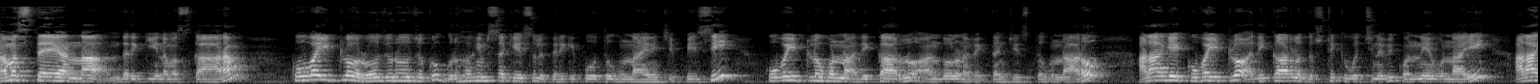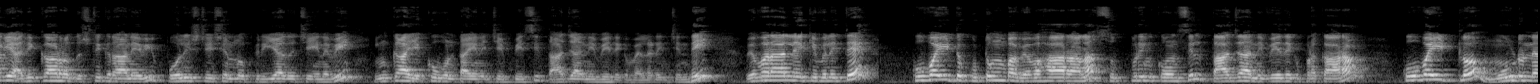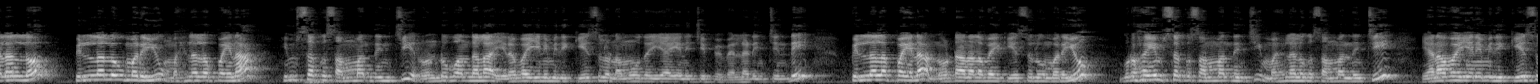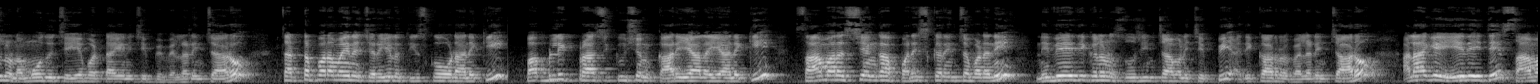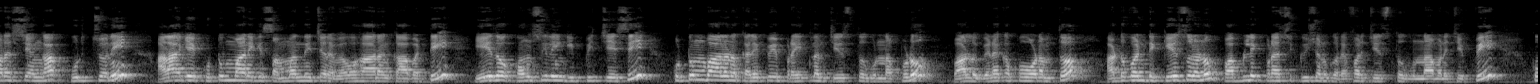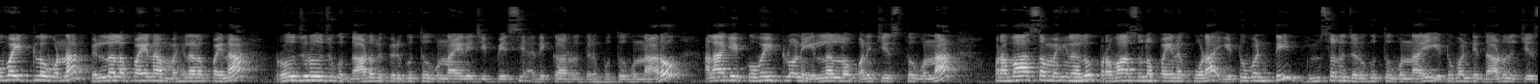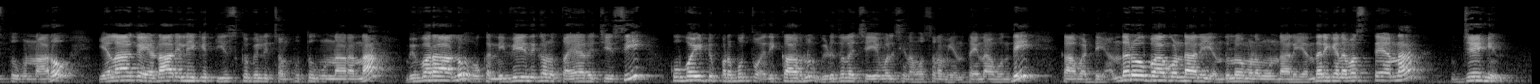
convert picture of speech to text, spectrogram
నమస్తే అన్న అందరికీ నమస్కారం. కువైట్లో రోజు రోజుకు గృహహింస కేసులు పెరిగిపోతూ ఉన్నాయని చెప్పేసి కువైట్లో ఉన్న అధికారులు ఆందోళన వ్యక్తం చేస్తూ ఉన్నారు. అలాగే కువైట్లో అధికారుల దృష్టికి వచ్చినవి కొన్ని ఉన్నాయి. అలాగే అధికారుల దృష్టికి రానివి పోలీస్ స్టేషన్లో ఫిర్యాదు చేయనివి ఇంకా ఎక్కువ ఉంటాయని చెప్పేసి తాజా నివేదిక వెల్లడించింది. వివరాల్లోకి వెళితే కువైట్ కుటుంబ వ్యవహారాల సుప్రీం కౌన్సిల్ తాజా నివేదిక ప్రకారం కువైట్లో మూడు నెలల్లో పిల్లలు మరియు మహిళలపైన హింసకు సంబంధించి రెండు వందల ఇరవై ఎనిమిది కేసులు నమోదయ్యాయని చెప్పి వెల్లడించింది. పిల్లలపైన నూట నలభై కేసులు మరియు గృహహింసకు సంబంధించి మహిళలకు సంబంధించి ఎనభై ఎనిమిది కేసులు నమోదు చేయబడ్డాయని చెప్పి వెల్లడించారు. చట్టపరమైన చర్యలు తీసుకోవడానికి పబ్లిక్ ప్రాసిక్యూషన్ కార్యాలయానికి సామరస్యంగా పరిష్కరించబడని నివేదికలను సూచించామని చెప్పి అధికారులు వెల్లడించారు. అలాగే ఏదైతే సామరస్యంగా కూర్చొని అలాగే కుటుంబానికి సంబంధించిన వ్యవహారం కాబట్టి ఏదో కౌన్సిలింగ్ ఇప్పించేసి కుటుంబాలను కలిపే ప్రయత్నం చేస్తూ ఉన్నప్పుడు వాళ్ళు వినకపోవడంతో అటువంటి కేసులను పబ్లిక్ ప్రాసిక్యూషన్కు రెఫర్ చేస్తూ ఉన్నామని చెప్పి కువైట్లో ఉన్న పిల్లలపైన మహిళలపైన రోజు రోజుకు దాడులు పెరుగుతూ ఉన్నాయని చెప్పేసి అధికారులు తెలుపుతూ ఉన్నారు. అలాగే కువైట్లోని ఇళ్ళలో పనిచేస్తూ ఉన్న ప్రవాస మహిళలు ప్రవాసుల పైన కూడా ఎటువంటి హింసలు జరుగుతూ ఉన్నాయి ఎటువంటి దాడులు చేస్తూ ఉన్నారు ఎలాగ ఎడారిలోకి తీసుకువెళ్ళి చంపుతూ ఉన్నారన్న వివరాలు ఒక నివేదికను తయారు చేసి కువైట్ ప్రభుత్వ అధికారులు విడుదల చేయవలసిన అవసరం ఎంతైనా ఉంది. కాబట్టి అందరూ బాగుండాలి ఎందులో మనం ఉండాలి. అందరికీ నమస్తే అన్న. జై హింద్.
